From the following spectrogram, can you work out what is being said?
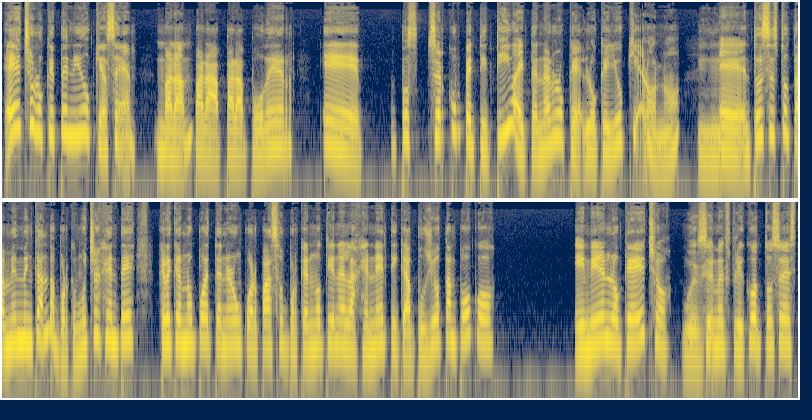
he hecho lo que he tenido que hacer para, para, para poder, eh, pues, ser competitiva y tener lo que, lo que yo quiero, ¿no? Eh, entonces esto también me encanta porque mucha gente cree que no puede tener un cuerpazo porque no tiene la genética. Pues yo tampoco. Y miren lo que he hecho. Muy ¿Sí me explicó? Entonces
